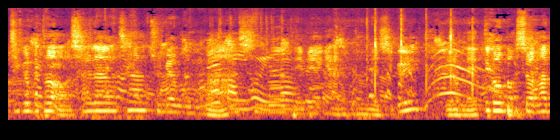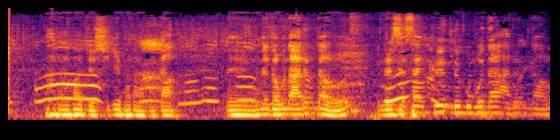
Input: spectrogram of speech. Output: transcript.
지금부터 신랑 차 주변분과 신부 데뷔하기 아름다운 예식을 여러분의 뜨거운 박수와 함께 바라봐 주시기 바랍니다. 네, 오늘 너무나 아름다운 오늘 세상 그 누구보다 아름다운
